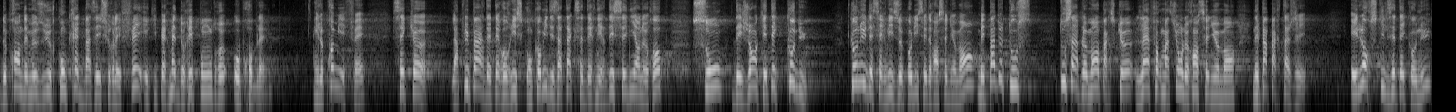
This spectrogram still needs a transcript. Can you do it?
de prendre des mesures concrètes basées sur les faits et qui permettent de répondre aux problèmes. Et le premier fait, c'est que la plupart des terroristes qui ont commis des attaques cette dernière décennie en Europe sont des gens qui étaient connus, connus des services de police et de renseignement, mais pas de tous, tout simplement parce que l'information, le renseignement n'est pas partagé. Et lorsqu'ils étaient connus,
